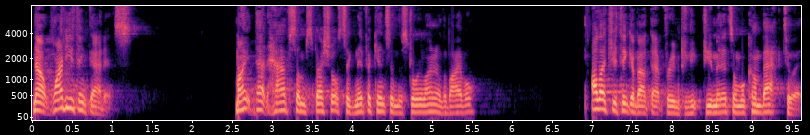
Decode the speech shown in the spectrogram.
Now, why do you think that is? Might that have some special significance in the storyline of the Bible? I'll let you think about that for a few minutes and we'll come back to it.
